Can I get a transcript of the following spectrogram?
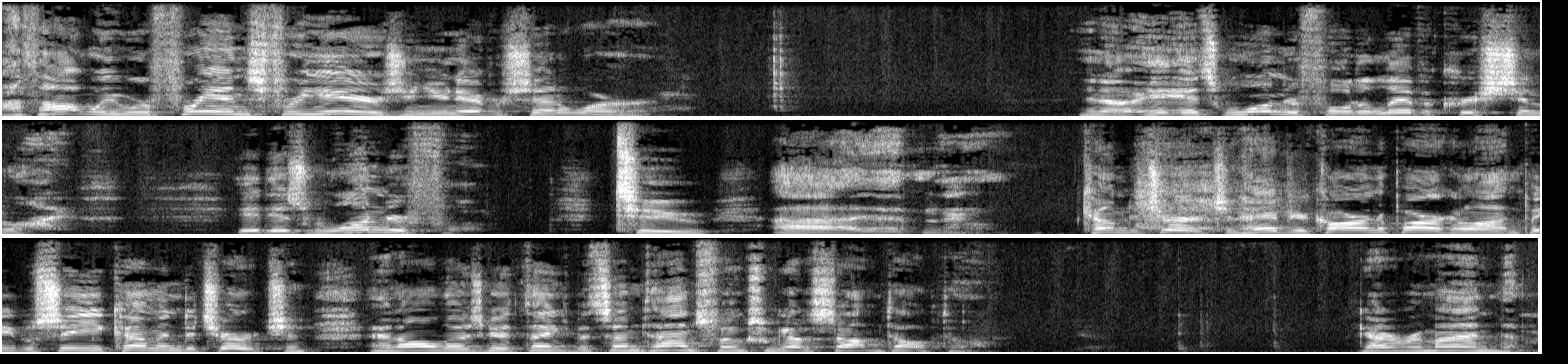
I thought we were friends for years and you never said a word. You know, it's wonderful to live a Christian life. It is wonderful to uh, come to church and have your car in the parking lot and people see you coming to church and, and all those good things. But sometimes, folks, we've got to stop and talk to them. Got to remind them.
